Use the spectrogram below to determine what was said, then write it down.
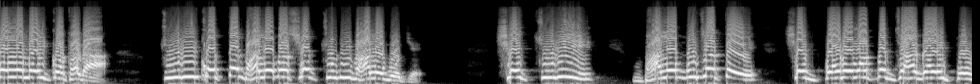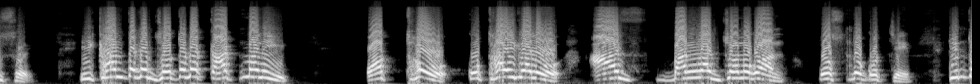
বললাম এই কথাটা? চুরি করতে ভালোবাসে, চুরি ভালো বোঝে। সে চুরি ভালো বুঝাতে সে বড় মাপের জায়গায় পৌঁছয়। এখান থেকে যতটা কাটমানি অর্থ কোথায় গেল, আজ বাংলার জনগণ প্রশ্ন করছে। কিন্তু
